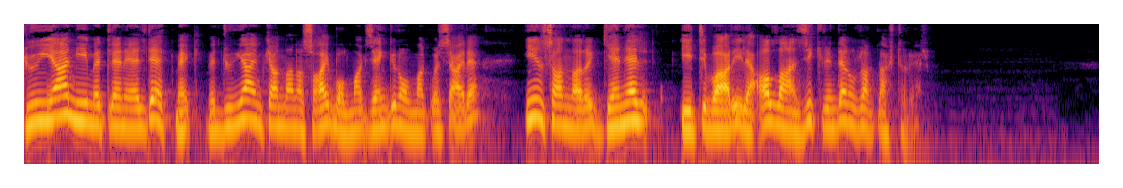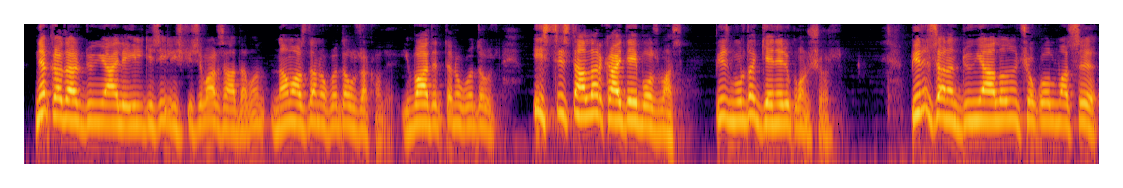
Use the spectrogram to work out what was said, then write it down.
Dünya nimetlerini elde etmek ve dünya imkanlarına sahip olmak, zengin olmak vesaire insanları genel itibariyle Allah'ın zikrinden uzaklaştırıyor. Ne kadar dünya ile ilgisi, ilişkisi varsa adamın namazdan o kadar uzak kalıyor. İbadetten o kadar uzak. İstisnalar kaydeyi bozmaz. Biz burada geneli konuşuyoruz. Bir insanın dünyalığının çok olması,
